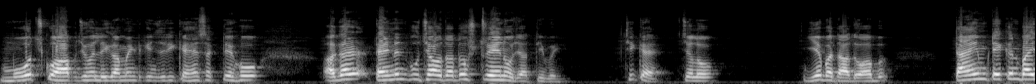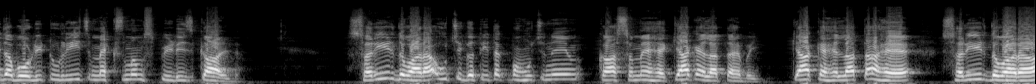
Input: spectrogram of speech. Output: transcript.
मोच को आप जो है लिगामेंट की इंजरी कह सकते हो। अगर टेंडन पूछा होता तो स्ट्रेन हो जाती भाई। ठीक है? चलो, ये बता दो अब। Time taken by the body to reach maximum speed is called शरीर द्वारा उच्च गति तक पहुँचने का समय है। क्या कहलाता है भाई? क्या कहलाता है? शरीर द्वारा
